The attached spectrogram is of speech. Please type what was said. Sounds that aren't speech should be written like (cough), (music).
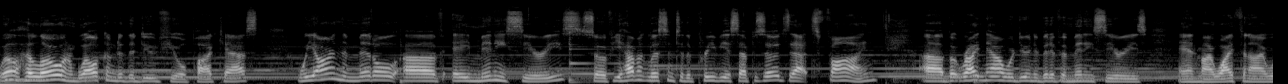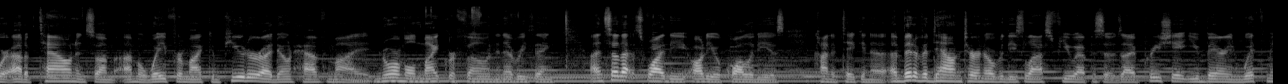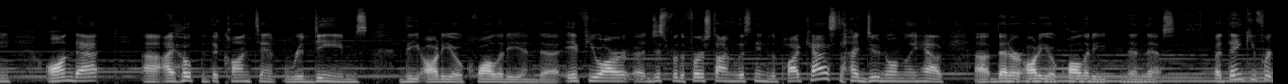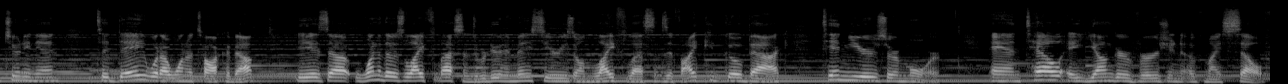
Well, hello and welcome to the Dude Fuel podcast. We are in the middle of a mini series, so if you haven't listened to the previous episodes, that's fine. Uh, but right now we're doing a bit of a mini series, and my wife and I were out of town, and so I'm, I'm away from my computer. I don't have my normal microphone and everything, and so that's why the audio quality is kind of taking a, a bit of a downturn over these last few episodes. I appreciate you bearing with me on that. Uh, I hope that the content redeems the audio quality. And uh, if you are uh, just for the first time listening to the podcast, (laughs) I do normally have uh, better audio quality than this. But thank you for tuning in. Today, what I want to talk about is uh, one of those life lessons. We're doing a mini series on life lessons. If I could go back 10 years or more and tell a younger version of myself,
